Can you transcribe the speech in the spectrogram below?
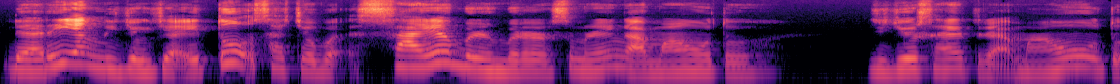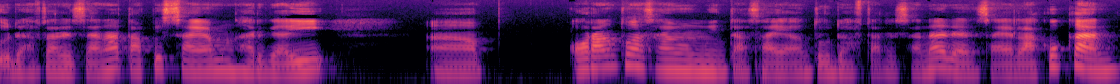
dari yang di Jogja itu saya coba, saya benar-benar sebenarnya nggak mau tuh. Jujur saya tidak mau untuk daftar di sana, tapi saya menghargai uh, orang tua saya meminta saya untuk daftar di sana dan saya lakukan.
